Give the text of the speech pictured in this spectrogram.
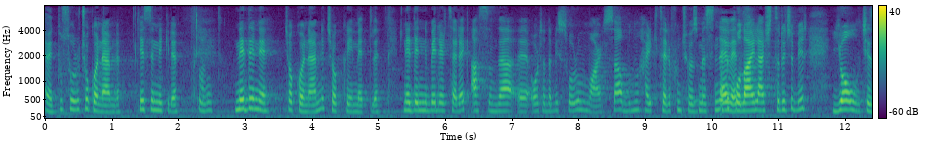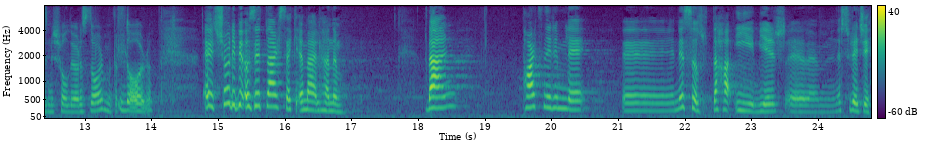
Evet, bu soru çok önemli. Kesinlikle. Evet. Nedeni çok önemli, çok kıymetli. Nedenini belirterek aslında e, ortada bir sorun varsa bunu her iki tarafın çözmesinde de Evet. kolaylaştırıcı bir yol çizmiş oluyoruz. Doğru mudur? Doğru. Evet, şöyle bir özetlersek Emel Hanım. Ben partnerimle e, nasıl daha iyi bir e, süreci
